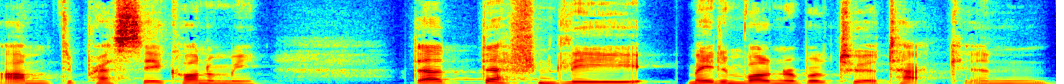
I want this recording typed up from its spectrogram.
um, depress the economy. That definitely made him vulnerable to attack, and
